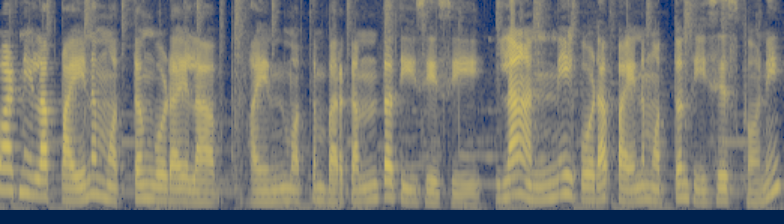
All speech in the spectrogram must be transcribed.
వాటిని ఇలా పైన మొత్తం కూడా ఇలా పైన మొత్తం బరకంతా తీసేసి ఇలా అన్నీ కూడా పైన మొత్తం తీసేసుకొని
